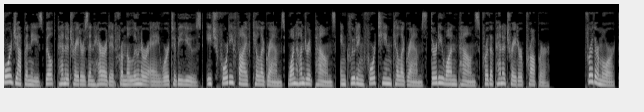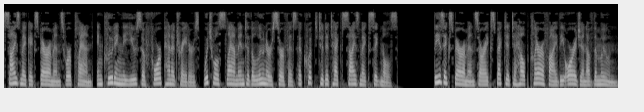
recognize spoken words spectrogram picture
Four Japanese-built penetrators inherited from the Lunar A were to be used, each 45 kilograms (100 pounds), including 14 kilograms (31 pounds) for the penetrator proper. Furthermore, seismic experiments were planned, including the use of four penetrators, which will slam into the lunar surface equipped to detect seismic signals. These experiments are expected to help clarify the origin of the Moon.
